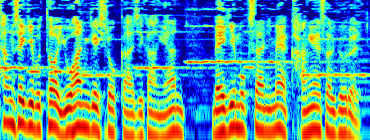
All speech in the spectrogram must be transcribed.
창세기부터 요한계시록까지 강해한 매기 목사님의 강해 설교를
